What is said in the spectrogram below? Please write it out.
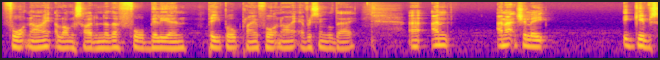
Fortnite alongside another four billion people playing Fortnite every single day, uh, and and actually it gives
